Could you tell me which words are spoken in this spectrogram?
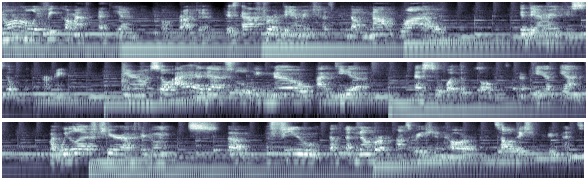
normally we come at, at the end of a project is after a damage has been done not while the damage is still occurring you know so i had absolutely no idea as to what the result was going to be at the end but we left here after doing um, a few, a, a, number of conservation or consolidation treatments.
